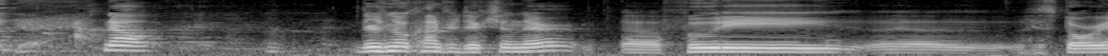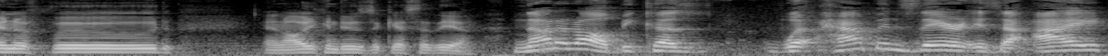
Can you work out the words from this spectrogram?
only. Now, there's no contradiction there. Uh, foodie, uh, historian of food, and all you can do is a quesadilla. Not at all, because what happens there is that I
